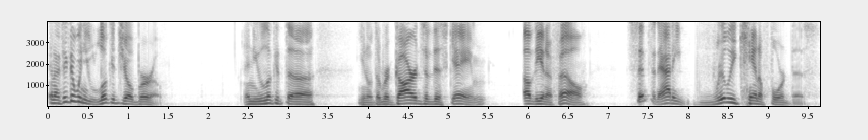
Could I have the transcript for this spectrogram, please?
And I think that when you look at Joe Burrow and you look at the, you know, the regards of this game of the NFL, Cincinnati really can't afford this.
